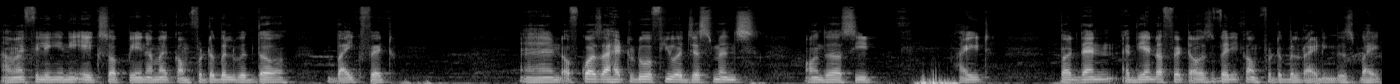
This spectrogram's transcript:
Am I feeling any aches or pain? Am I comfortable with the bike fit? And of course, I had to do a few adjustments on the seat height. But then at the end of it, I was very comfortable riding this bike.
